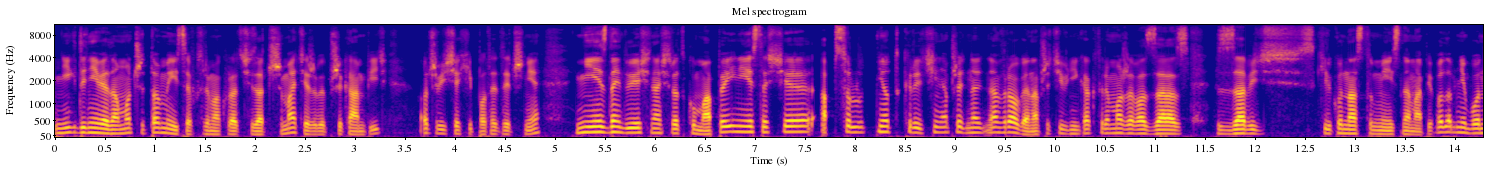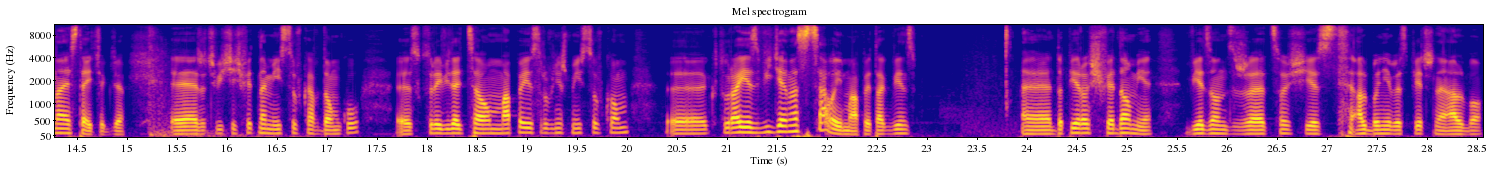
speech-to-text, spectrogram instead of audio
nigdy nie wiadomo, czy to miejsce, w którym akurat się zatrzymacie, żeby przykampić, oczywiście hipotetycznie, nie znajduje się na środku mapy i nie jesteście absolutnie odkryci na, na, na wroga, na przeciwnika, który może was zaraz zabić z kilkunastu miejsc na mapie. Podobnie było na Estate, gdzie e, rzeczywiście świetna miejscówka w domku, e, z której widać całą mapę, jest również miejscówką, e, która jest widziana z całej mapy, tak więc e, dopiero świadomie, wiedząc, że coś jest albo niebezpieczne, albo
